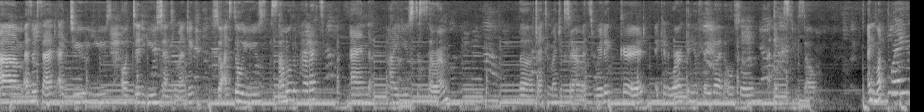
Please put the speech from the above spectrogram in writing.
Um, as i said i do use or did use gentle magic so i still use some of the products and i use the serum the gentle magic serum. It's really good. It can work in your favor and also against you so. In what way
